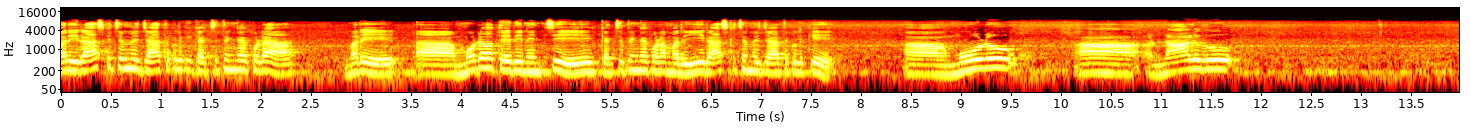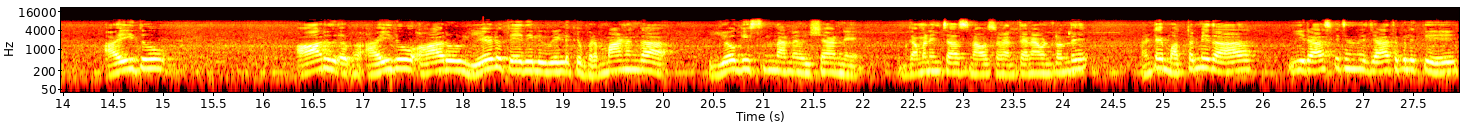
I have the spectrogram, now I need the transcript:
మరి ఈ రాశికి చెందిన జాతకులకి ఖచ్చితంగా కూడా మరి మూడవ తేదీ నుంచి ఖచ్చితంగా కూడా మరి ఈ రాశికి చెందిన జాతకులకి మూడు నాలుగు ఐదు ఆరు ఐదు ఆరు ఏడు తేదీలు వీళ్ళకి బ్రహ్మాండంగా యోగిస్తుందన్న విషయాన్ని గమనించాల్సిన అవసరం ఎంతైనా ఉంటుంది. అంటే మొత్తం మీద ఈ రాశికి చెందిన జాతకులకి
